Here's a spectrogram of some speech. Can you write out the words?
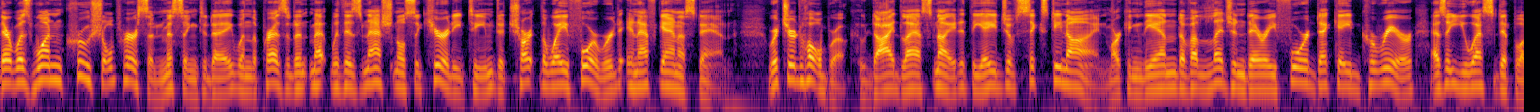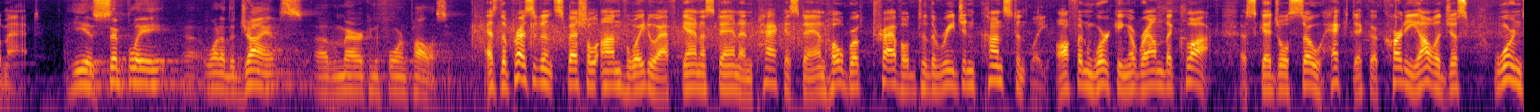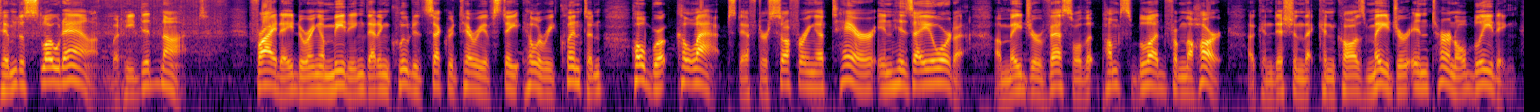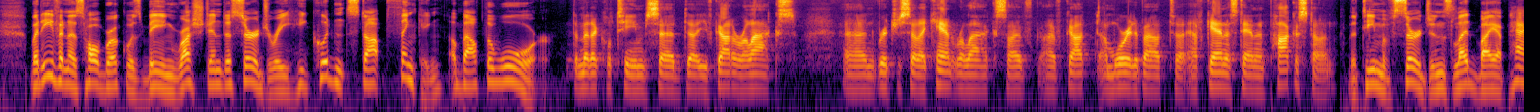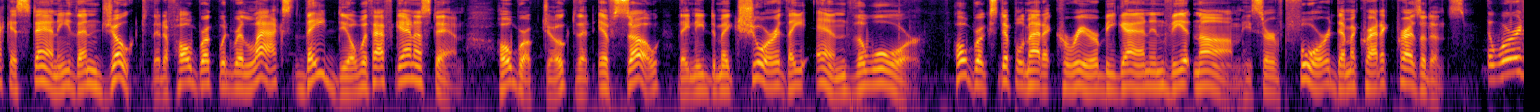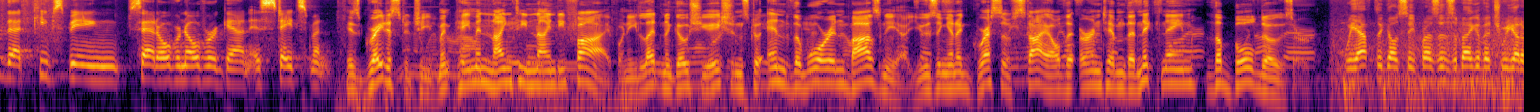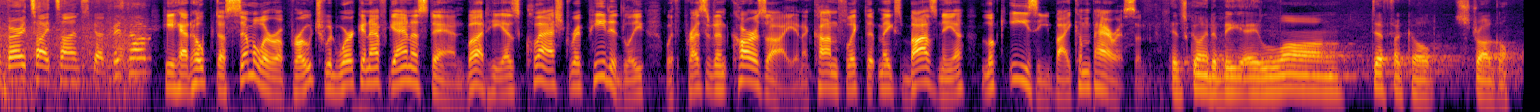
There was one crucial person missing today when the president met with his national security team to chart the way forward in Afghanistan. Richard Holbrooke, who died last night at the age of 69, marking the end of a legendary four decade career as a U.S. diplomat. He is simply uh, one of the giants of American foreign policy. As the president's special envoy to Afghanistan and Pakistan, Holbrooke traveled to the region constantly, often working around the clock, a schedule so hectic a cardiologist warned him to slow down, but he did not. Friday, during a meeting that included Secretary of State Hillary Clinton, Holbrooke collapsed after suffering a tear in his aorta, a major vessel that pumps blood from the heart, a condition that can cause major internal bleeding. But even as Holbrooke was being rushed into surgery, he couldn't stop thinking about the war. The medical team said, uh, You've got to relax. And Richard said, I can't relax. I've, I've got, I'm worried about uh, Afghanistan and Pakistan. The team of surgeons, led by a Pakistani, then joked that if Holbrooke would relax, they'd deal with Afghanistan. Holbrooke joked that if so, they need to make sure they end the war. Holbrooke's diplomatic career began in Vietnam. He served four Democratic presidents. The word that keeps being said over and over again is statesman. His greatest achievement came in 1995 when he led negotiations to end the war in Bosnia using an aggressive style that earned him the nickname the bulldozer. We have to go see President Izetbegovic. We got a very tight time schedule. He had hoped a similar approach would work in Afghanistan, but he has clashed repeatedly with President Karzai in a conflict that makes Bosnia look easy by comparison. It's going to be a long difficult struggle.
